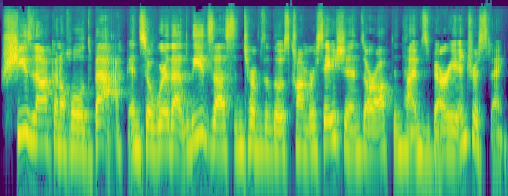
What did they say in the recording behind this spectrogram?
she's not going to hold back. And so where that leads us in terms of those conversations are oftentimes very interesting.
